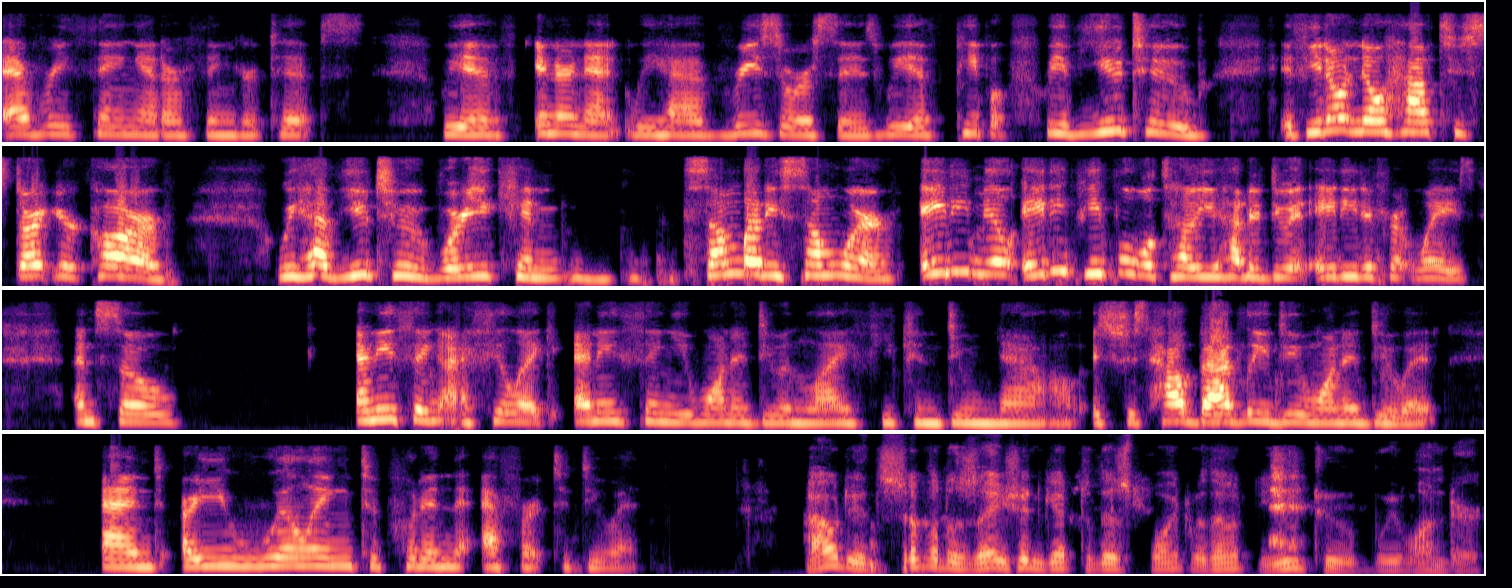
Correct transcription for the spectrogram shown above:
everything at our fingertips. We have internet, we have resources, we have people, we have YouTube. If you don't know how to start your car, we have YouTube where you can somebody somewhere 80 mil 80 people will tell you how to do it 80 different ways. And so anything I feel like anything you want to do in life you can do now. It's just how badly do you want to do it? And are you willing to put in the effort to do it? How did civilization get to this point without YouTube, we wonder?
